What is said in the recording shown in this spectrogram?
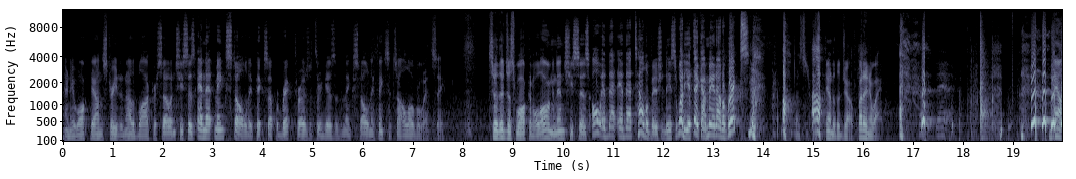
And they walk down the street another block or so, and she says, "And that mink stole." He picks up a brick, throws it through, gives her the mink stole, and he thinks it's all over with. See. So they're just walking along, and then she says, "Oh, and that and that television." He said, "What do you think? I made out of bricks?" That's the end of the joke. But anyway. now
